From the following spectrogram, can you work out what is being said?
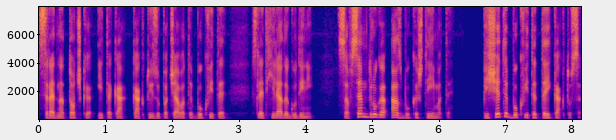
Средна точка и така, както изопачавате буквите, след хиляда години, съвсем друга азбука ще имате. Пишете буквите тъй както са.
